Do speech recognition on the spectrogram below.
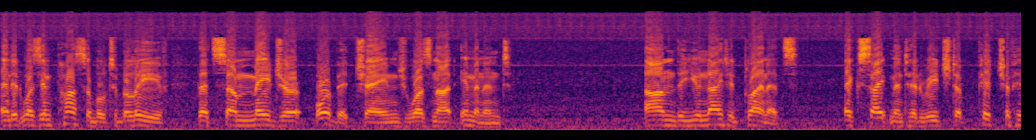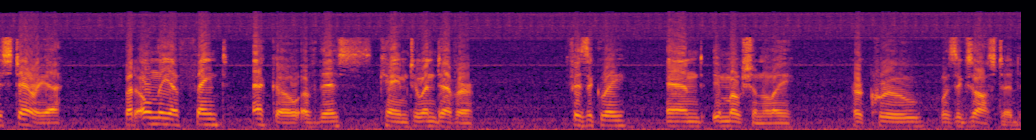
and it was impossible to believe that some major orbit change was not imminent. On the United Planets, excitement had reached a pitch of hysteria, but only a faint echo of this came to Endeavour. Physically and emotionally, her crew was exhausted.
